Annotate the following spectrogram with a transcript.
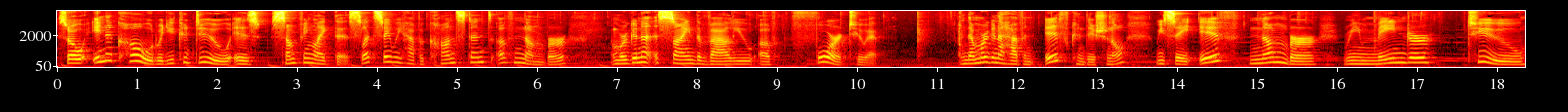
So in a code, what you could do is something like this. Let's say we have a constant of number and we're gonna assign the value of 4 to it. And then we're going to have an if conditional. We say if number remainder 2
